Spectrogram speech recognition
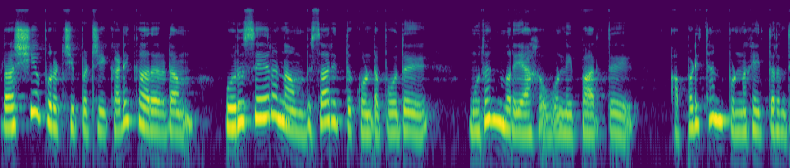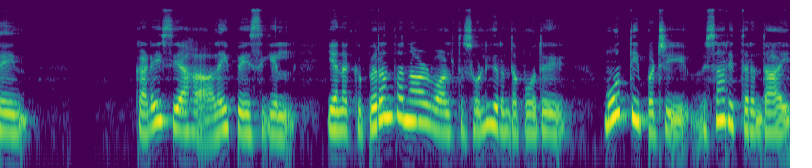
ரஷ்ய புரட்சி பற்றி கடைக்காரரிடம் ஒரு சேர நாம் விசாரித்து கொண்டபோது முதன்முறையாக உன்னை பார்த்து அப்படித்தான் புன்னகைத்திருந்தேன். கடைசியாக அலைபேசியில் எனக்கு பிறந்த நாள் வாழ்த்து சொல்லியிருந்தபோது மூர்த்தி பற்றி விசாரித்திருந்தாய்.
